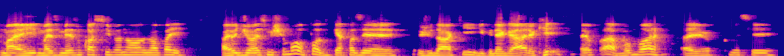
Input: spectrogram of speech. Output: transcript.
mas, mesmo com a Silva no, no Havaí. Aí o Joyce me chamou, pô, tu quer fazer, ajudar aqui, de gregário aqui? Aí eu falei, ah, vambora. Aí eu comecei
